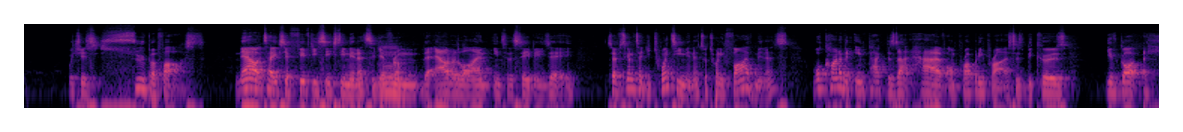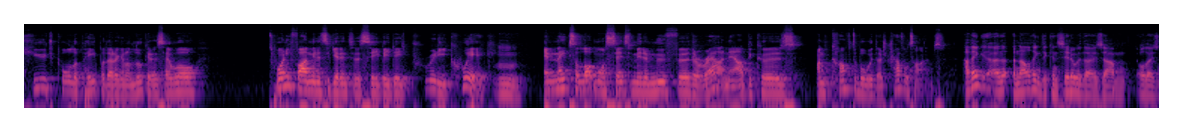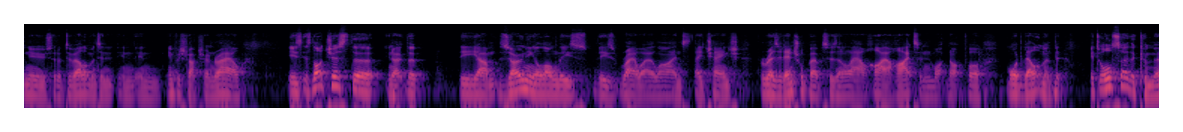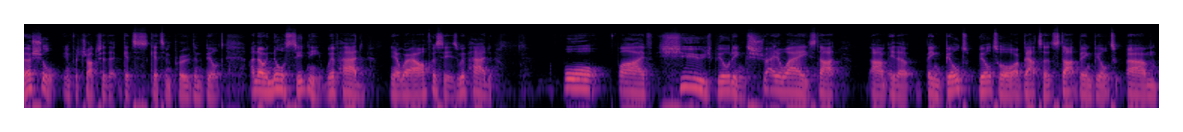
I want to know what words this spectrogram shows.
which is super fast. Now it takes you 50, 60 minutes to get Mm. from the outer line into the CBD. So if it's going to take you 20 minutes or 25 minutes, what kind of an impact does that have on property prices? Because you've got a huge pool of people that are going to look at it and say, well, 25 minutes to get into the CBD is pretty quick. Mm. It makes a lot more sense for me to move further out now because I'm comfortable with those travel times. I think an- another thing to consider with those um, all those new sort of developments in, in, in infrastructure and rail is it's not just the you know the the um, zoning along these these railway lines they change for residential purposes and allow higher heights and whatnot for more development, but it's also the commercial infrastructure that gets gets improved and built. I know in North Sydney we've had you know where our office is we've had four, five huge buildings straight away start um, either being built, built or about to start being built um,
